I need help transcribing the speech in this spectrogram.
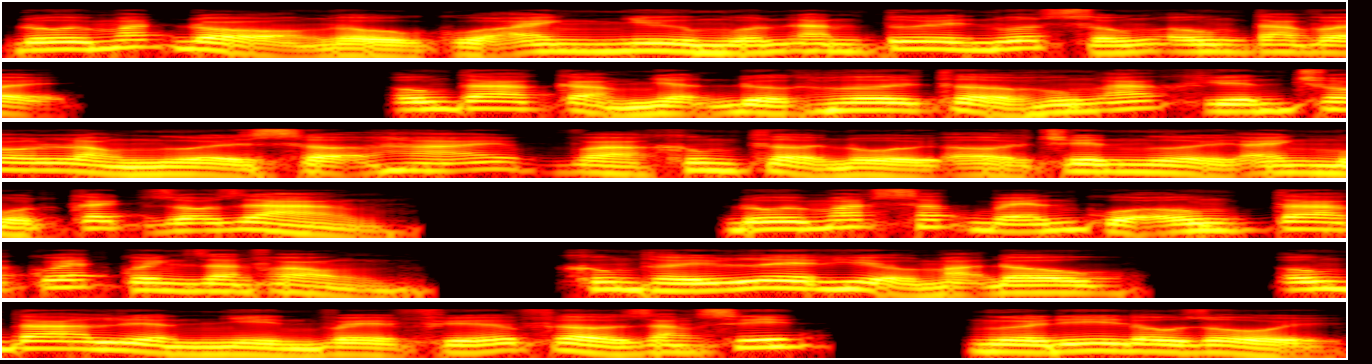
đôi mắt đỏ ngầu của anh như muốn ăn tươi nuốt sống ông ta vậy. Ông ta cảm nhận được hơi thở hung ác khiến cho lòng người sợ hãi và không thở nổi ở trên người anh một cách rõ ràng đôi mắt sắc bén của ông ta quét quanh gian phòng, không thấy lê hiểu mạn đâu. Ông ta liền nhìn về phía phờ giang xít người đi đâu rồi?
